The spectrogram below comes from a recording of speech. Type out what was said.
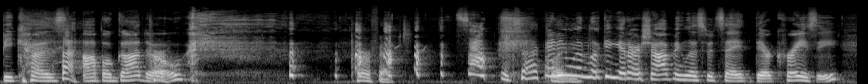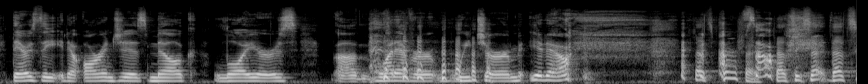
because abogado. Perfect. so exactly. Anyone looking at our shopping list would say they're crazy. There's the you know oranges, milk, lawyers, um, whatever wheat germ. You know. That's perfect. So, that's exactly that's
